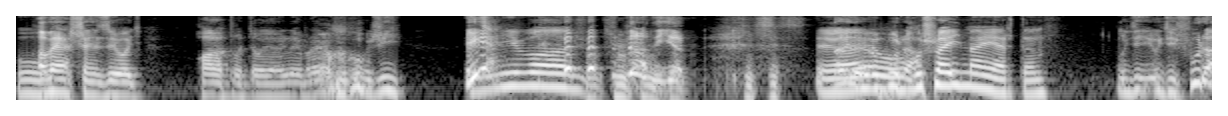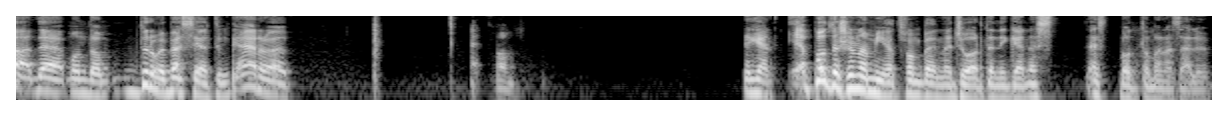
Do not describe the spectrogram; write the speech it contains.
Ó, A versenyző, hogy hallott, hogy te vagy a legnagyobb rajongó, és így, igen, mi van? tudod, így, Ja, jó, fura. most már így már értem. úgyhogy, úgyhogy fura, de mondom, tudom, hogy beszéltünk erről, ez van. Igen, pontosan amiatt van benne Jordan, igen, ezt, ezt mondtam el az előbb.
